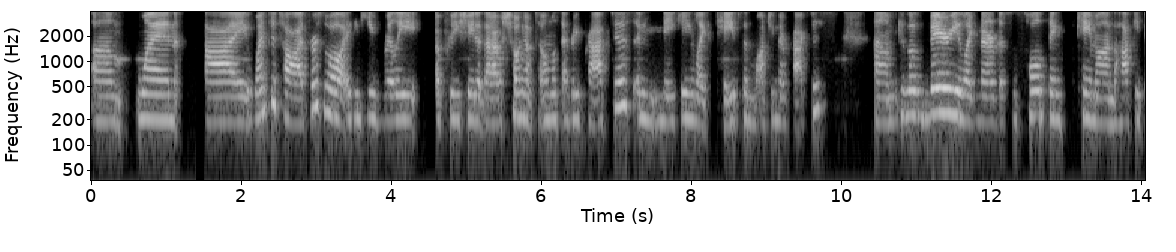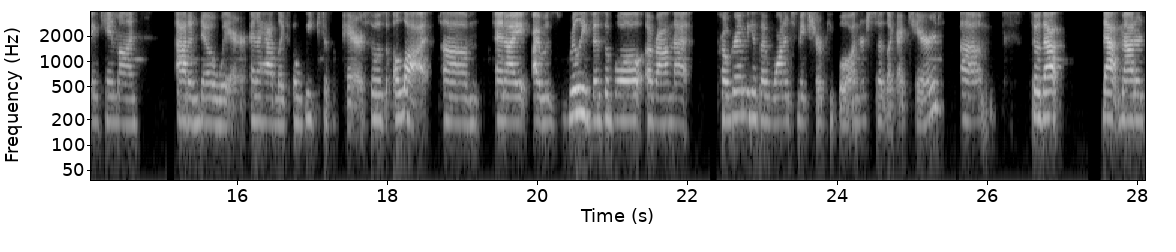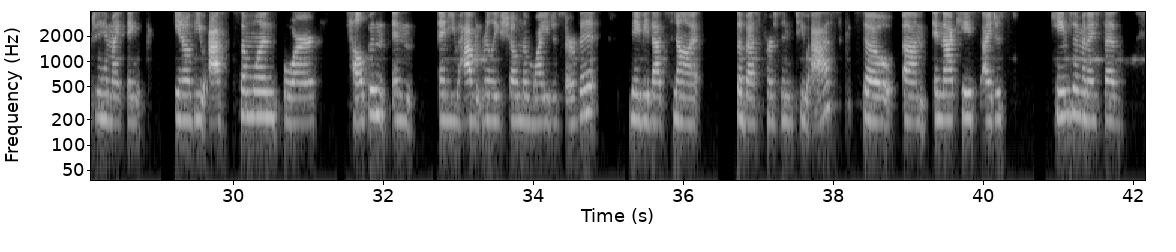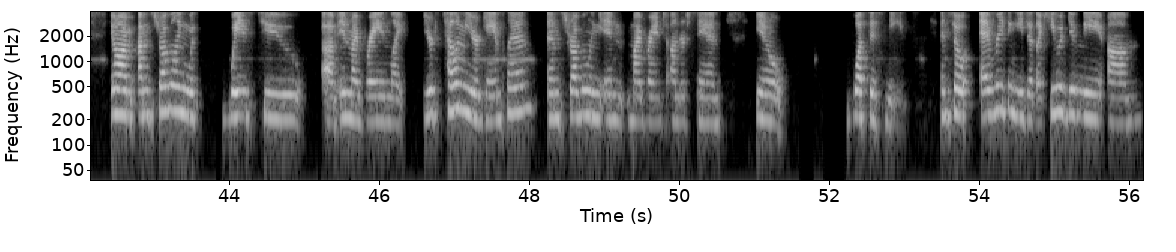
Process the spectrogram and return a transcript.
Um, when I went to Todd, first of all, I think he really appreciated that I was showing up to almost every practice and making like tapes and watching their practice um, because I was very like nervous. This whole thing came on, the hockey thing came on out of nowhere, and I had like a week to prepare, so it was a lot. Um, and I I was really visible around that program because I wanted to make sure people understood like I cared. Um, so that that mattered to him. I think you know if you ask someone for help and and and you haven't really shown them why you deserve it, maybe that's not the best person to ask. So um, in that case, I just came to him and I said, you know, I'm I'm struggling with ways to um, in my brain like you're telling me your game plan and i'm struggling in my brain to understand you know what this means. And so everything he did, like he would give me um,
